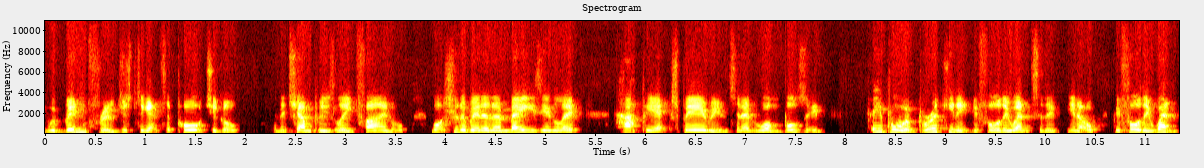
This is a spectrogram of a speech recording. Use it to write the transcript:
we've been through just to get to Portugal in the Champions League final. What should have been an amazingly happy experience and everyone buzzing. People were bricking it before they went to the, you know, before they went,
